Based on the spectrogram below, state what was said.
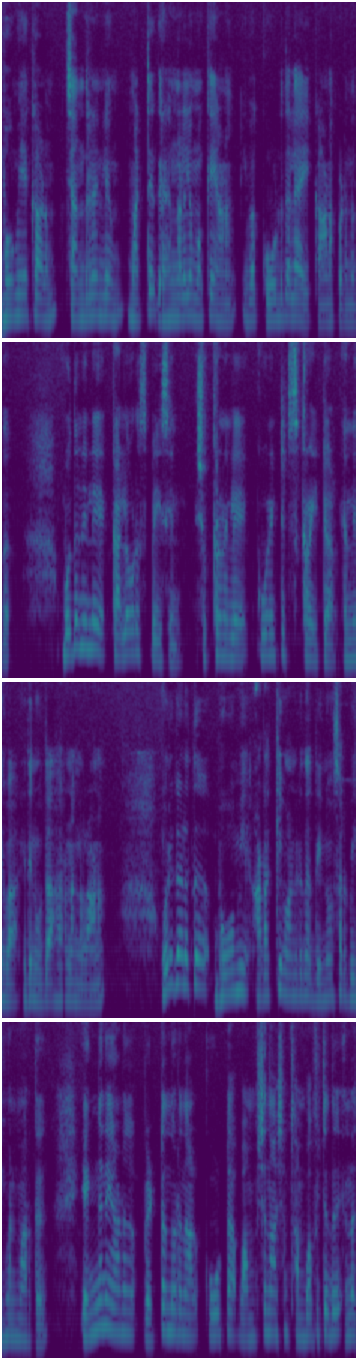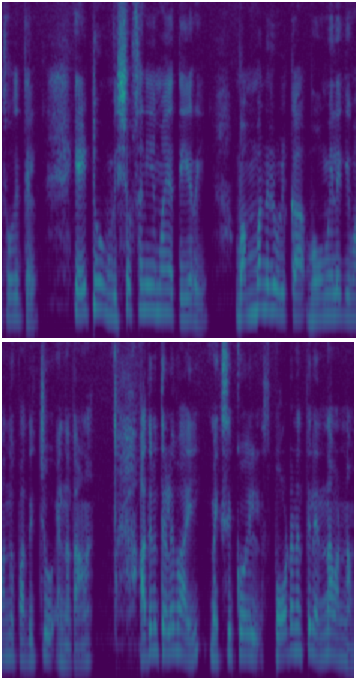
ഭൂമിയേക്കാളും ചന്ദ്രനിലും മറ്റ് ഗ്രഹങ്ങളിലുമൊക്കെയാണ് ഇവ കൂടുതലായി കാണപ്പെടുന്നത്. ബുധനിലെ കലോറിസ് സ്പേസിൻ ശുക്രനിലെ കൂനിറ്റിറ്റ്സ് ക്രൈറ്റർ എന്നിവ ഇതിന് ഉദാഹരണങ്ങളാണ്. ഒരു കാലത്ത് ഭൂമി അടക്കി വാണിരുന്ന ദിനോസർ ഭീമന്മാർക്ക് എങ്ങനെയാണ് പെട്ടെന്നൊരു നാൾ കൂട്ട വംശനാശം സംഭവിച്ചത് എന്ന ചോദ്യത്തിൽ ഏറ്റവും വിശ്വസനീയമായ തിയറി വമ്പനൊരു ഉൽക്ക ഭൂമിയിലേക്ക് വന്ന് പതിച്ചു എന്നതാണ്. അതിന് തെളിവായി മെക്സിക്കോയിൽ സ്ഫോടനത്തിൽ എന്ന വണ്ണം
